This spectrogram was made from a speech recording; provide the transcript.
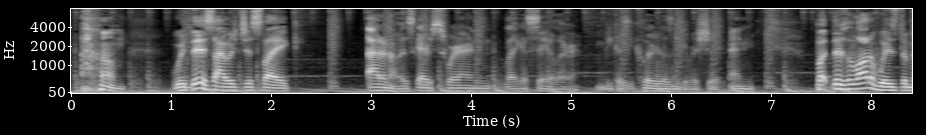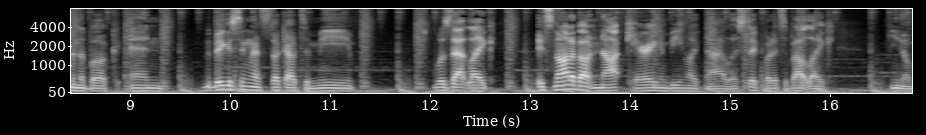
um, with this, I was just like, I don't know, this guy was swearing like a sailor because he clearly doesn't give a shit. And but there's a lot of wisdom in the book, and the biggest thing that stuck out to me was that like it's not about not caring and being like nihilistic, but it's about like you know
